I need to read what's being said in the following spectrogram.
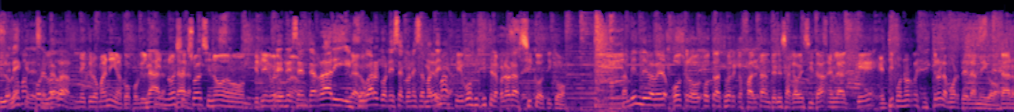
lo veo tenés más que por el lado desenterrar. necromaníaco, porque el Claro, fin no es claro. sexual, sino que tiene que ver Es con una- desenterrar y, y Claro. jugar con esa con esa Y materia. además que vos dijiste la palabra psicótico. También debe haber otro, otra tuerca faltante en esa cabecita en la que el tipo no registró la muerte del amigo. Claro.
